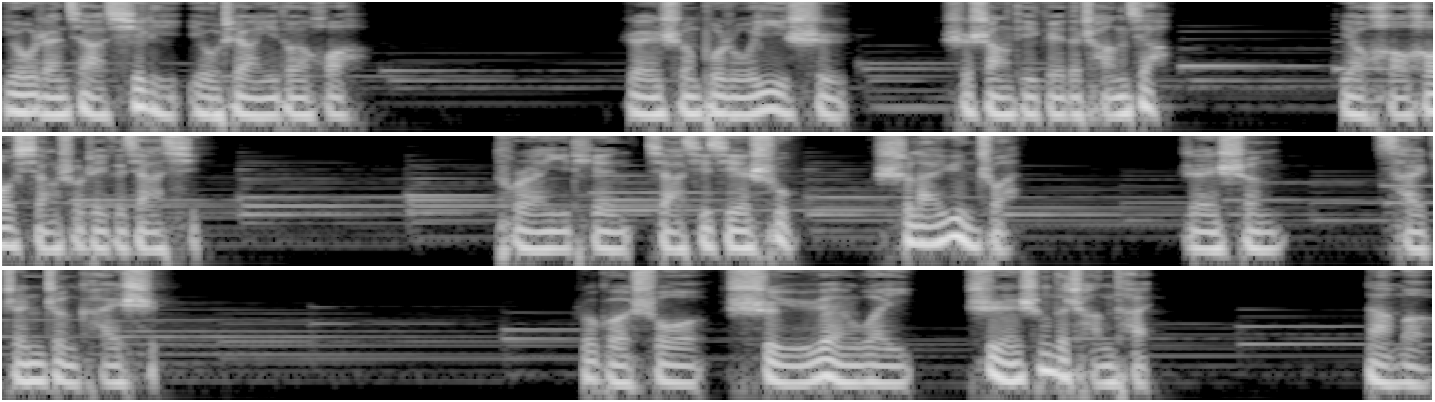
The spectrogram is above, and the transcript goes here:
悠然假期》里有这样一段话。人生不如意事，是上帝给的长假，要好好享受这个假期。突然一天，假期结束，时来运转，人生才真正开始。如果说事与愿违是人生的常态，那么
